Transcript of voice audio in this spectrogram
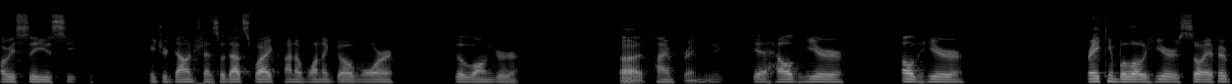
Obviously, you see major downtrend. So that's why I kind of want to go more to the longer uh, time frame. You know, get held here, held here, breaking below here. So if it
